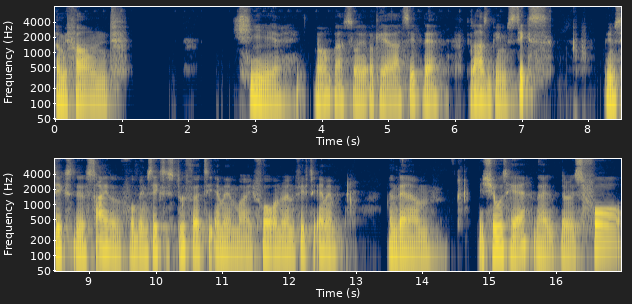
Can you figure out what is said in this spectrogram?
can be found here. No, that's okay. That's it there. So that's beam 6. Beam 6, the size of for beam 6 is 230 mm by 450 mm. And then um, it shows here that there is 4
